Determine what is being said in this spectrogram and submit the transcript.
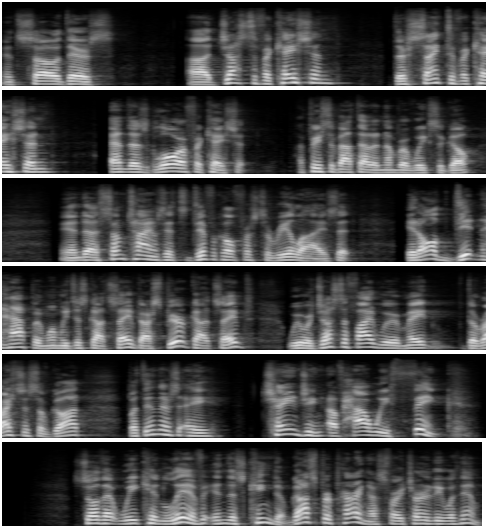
And so there's uh, justification, there's sanctification, and there's glorification. I preached about that a number of weeks ago. And uh, sometimes it's difficult for us to realize that it all didn't happen when we just got saved. Our spirit got saved. We were justified. We were made the righteousness of God. But then there's a changing of how we think so that we can live in this kingdom. God's preparing us for eternity with Him.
